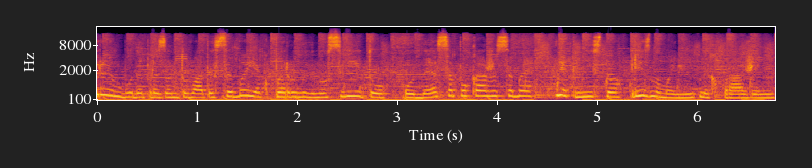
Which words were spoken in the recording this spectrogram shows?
Крим буде презентувати себе як перлину світу. Одеса покаже себе як місто різноманітних вражень.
